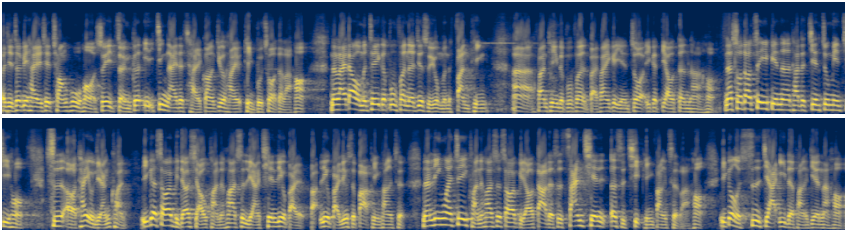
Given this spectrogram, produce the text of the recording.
而且这边还有一些窗户哈，所以整个一进来的采光就还挺不错的了哈。那来到我们这一个部分呢，就属于我们的饭厅啊，饭厅的部分摆放一个圆桌，一个吊灯哈哈。那说到这一边呢，它的建筑面积哈是呃，它有两款，一个稍微比较小款的话是两千六百八六百六十八平方尺，那另外这一款的话是稍微比较大的，是三千二十七平方尺了哈，一共有四加一的房间了哈，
